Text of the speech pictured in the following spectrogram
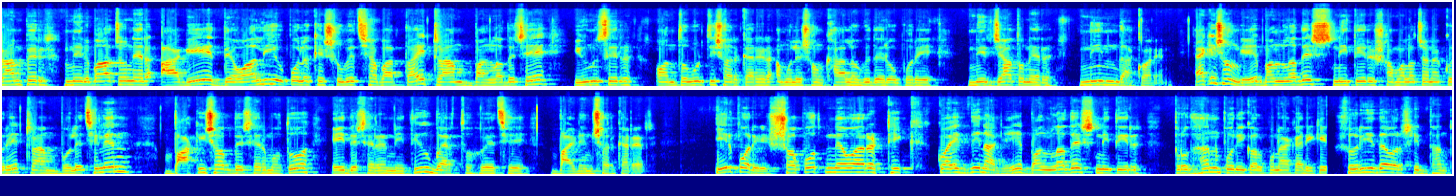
ট্রাম্পের নির্বাচনের আগে দেওয়ালি উপলক্ষে শুভেচ্ছা বার্তায় ট্রাম্প বাংলাদেশে ইউনুসের অন্তর্বর্তী সরকারের আমলে সংখ্যালঘুদের ওপরে নির্যাতনের নিন্দা করেন। একই সঙ্গে বাংলাদেশ নীতির সমালোচনা করে ট্রাম্প বলেছিলেন, বাকি সব দেশের মতো এই দেশের নীতিও ব্যর্থ হয়েছে বাইডেন সরকারের। এরপরে শপথ নেওয়ার ঠিক কয়েকদিন আগে বাংলাদেশ নীতির প্রধান পরিকল্পনাকারীকে সরিয়ে দেওয়ার সিদ্ধান্ত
